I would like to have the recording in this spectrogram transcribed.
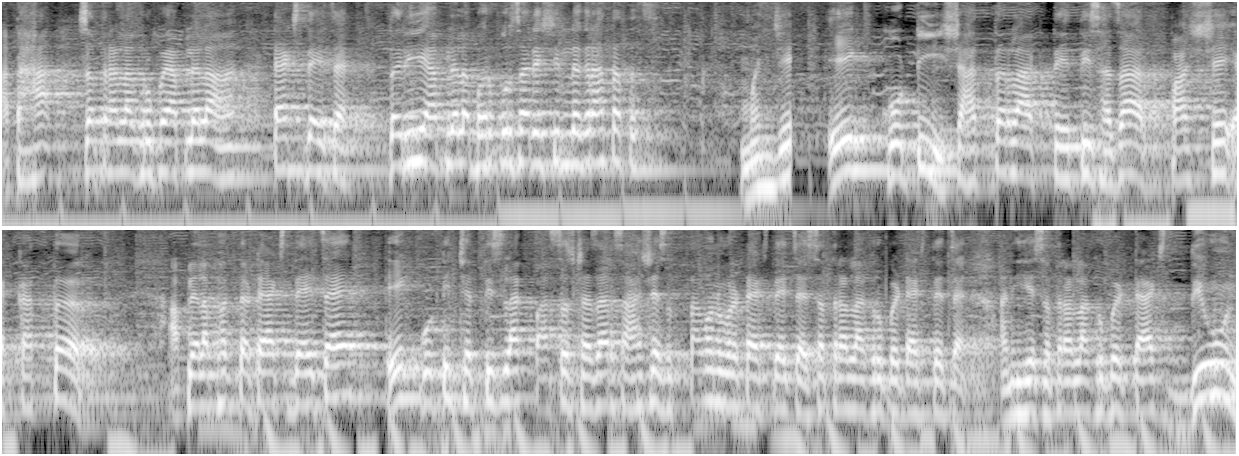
आता हा सतरा लाख रुपये आपल्याला टॅक्स द्यायचा आहे तरी आपल्याला भरपूर सारे शिल्लक राहतातच. म्हणजे एक कोटी शहात्तर लाख तेहतीस हजार पाचशे एकाहत्तर. आपल्याला फक्त टॅक्स द्यायचा आहे. एक कोटी छत्तीस लाख पासष्ट हजार सहाशे सत्तावन्नवर टॅक्स द्यायचा आहे. सतरा लाख रुपये टॅक्स द्यायचा आहे. आणि हे सतरा लाख रुपये टॅक्स देऊन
